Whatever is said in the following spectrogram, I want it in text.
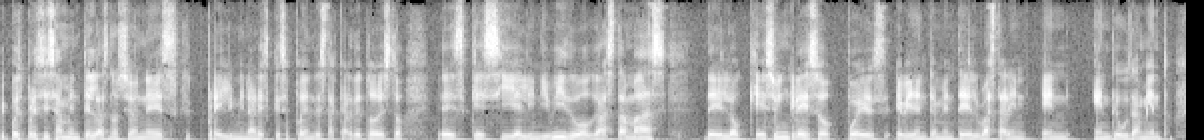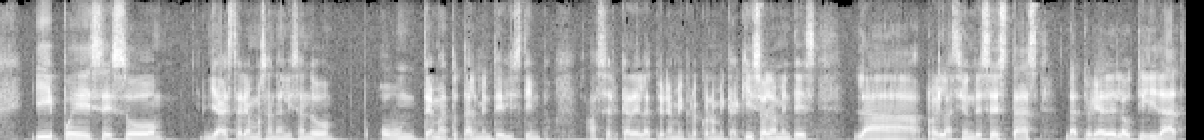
Y pues precisamente las nociones preliminares que se pueden destacar de todo esto es que si el individuo gasta más de lo que es su ingreso, pues evidentemente él va a estar en endeudamiento. Y pues eso ya estaríamos analizando un tema totalmente distinto acerca de la teoría microeconómica. Aquí solamente es la relación de cestas, la teoría de la utilidad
